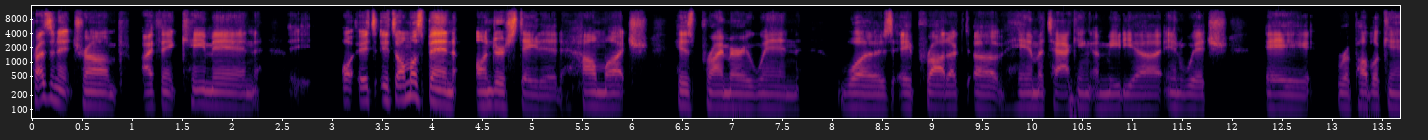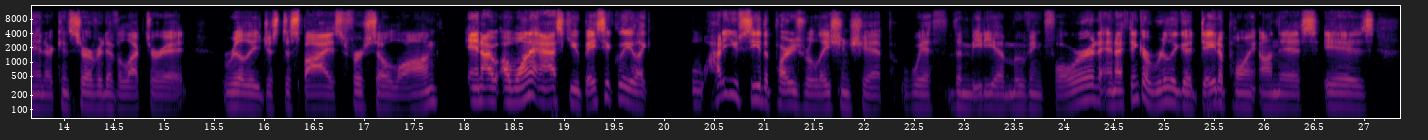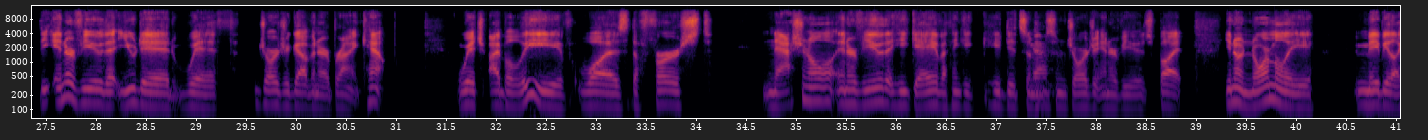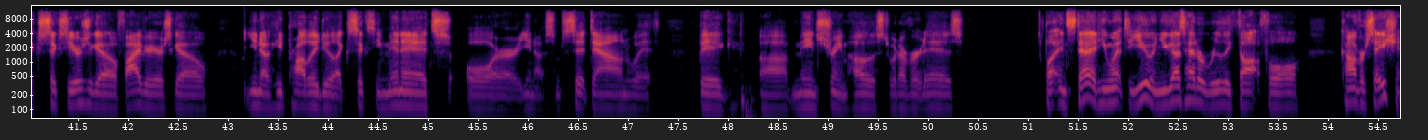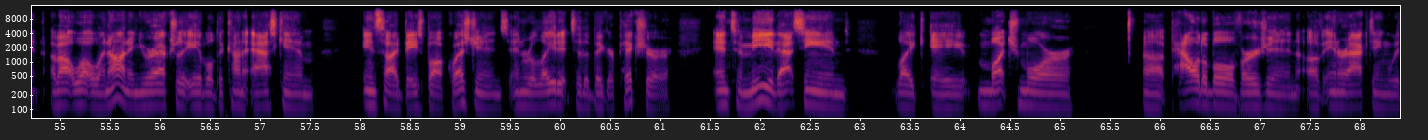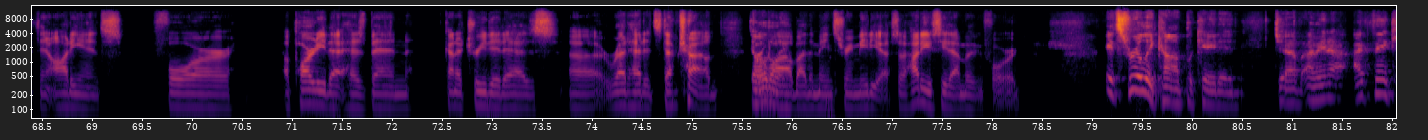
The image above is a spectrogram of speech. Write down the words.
President Trump, I think, came in. Eh, it's it's almost been understated how much his primary win was a product of him attacking a media in which a Republican or conservative electorate really just despised for so long. And I, I want to ask you basically, like, how do you see the party's relationship with the media moving forward? And I think a really good data point on this is the interview that you did with Georgia Governor Brian Kemp, which I believe was the first national interview that he gave. I think he, he did some yeah. some Georgia interviews, but you know, normally maybe like six years ago, five years ago, you know, he'd probably do like 60 minutes or, you know, some sit down with big uh, mainstream host, whatever it is. But instead, he went to you and you guys had a really thoughtful conversation about what went on. And you were actually able to kind of ask him inside baseball questions and relate it to the bigger picture. And to me, that seemed like a much more uh, palatable version of interacting with an audience for a party that has been kind of treated as a redheaded stepchild for totally. a while by the mainstream media. So how do you see that moving forward? It's really complicated, Jeff. I mean, I think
